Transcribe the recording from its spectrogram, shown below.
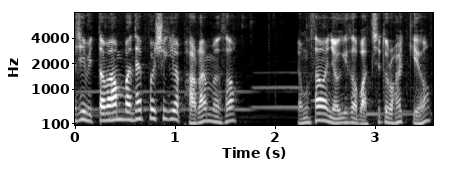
관심 있다면 한번 해보시길 바라면서 영상은 여기서 마치도록 할게요.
